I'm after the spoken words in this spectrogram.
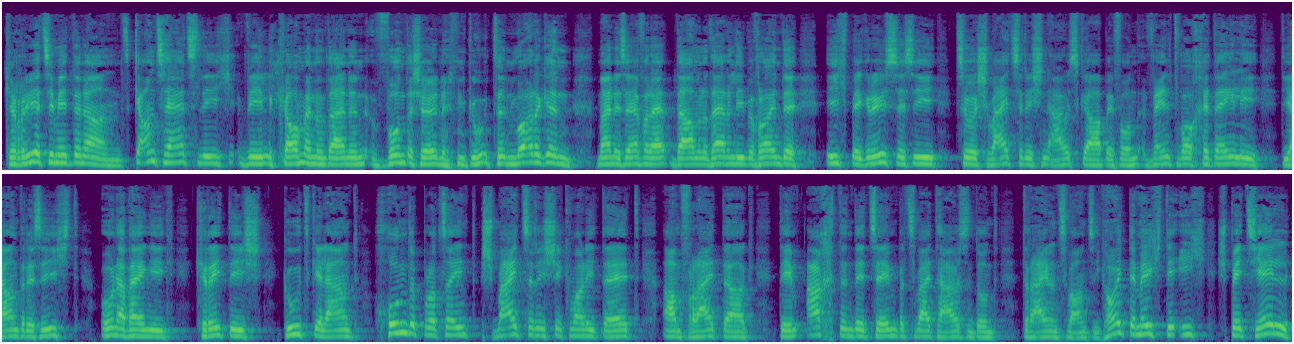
Grüezi miteinander, ganz herzlich willkommen und einen wunderschönen guten Morgen, meine sehr verehrten Damen und Herren, liebe Freunde. Ich begrüße Sie zur schweizerischen Ausgabe von Weltwoche Daily, die andere Sicht, unabhängig, kritisch, gut gelaunt, 100% schweizerische Qualität am Freitag, dem 8. Dezember 2023. Heute möchte ich speziell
